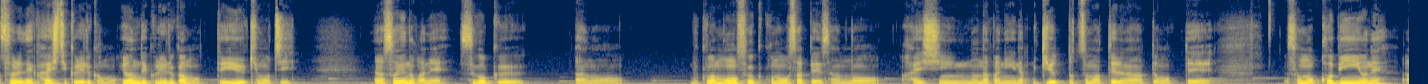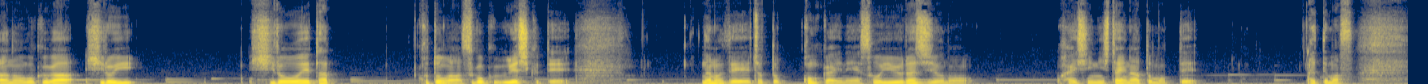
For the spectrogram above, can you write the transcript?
それで返してくれるかも読んでくれるかもっていう気持ちそういうのがねすごくあの僕はものすごくこのおさぺいさんの配信の中になんかギュッと詰まってるなって思ってその小瓶をねあの僕が拾い拾えたことがすごく嬉しくてなのでちょっと今回ねそういうラジオの配信にしたいなと思ってやってます。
